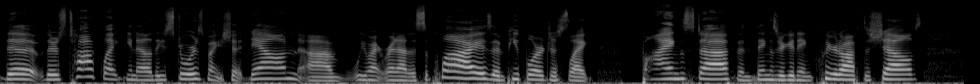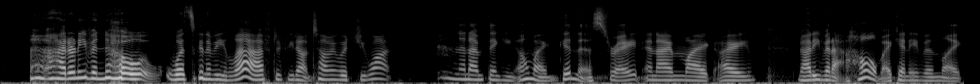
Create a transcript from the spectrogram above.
the there's talk like you know these stores might shut down. Um, we might run out of supplies, and people are just like buying stuff and things are getting cleared off the shelves. I don't even know what's going to be left if you don't tell me what you want. and I'm thinking, oh my goodness, right? And I'm like, I'm not even at home. I can't even like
